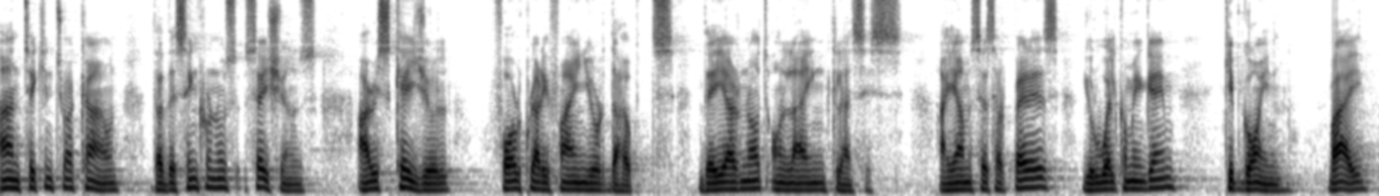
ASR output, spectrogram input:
and take into account that the synchronous sessions are scheduled for clarifying your doubts. They are not online classes. I am Cesar Perez. You're welcome again. Keep going. Bye.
